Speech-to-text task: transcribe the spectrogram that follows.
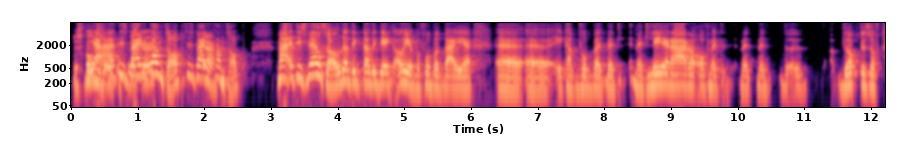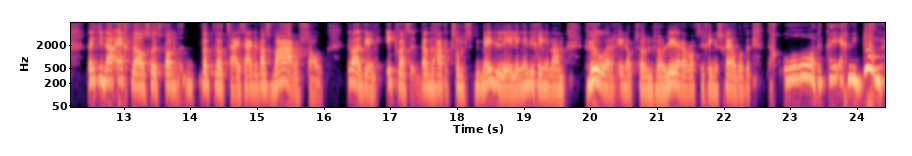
Dus komen ze Ja, ook het is beide kanten op. Het is beide Ja. kanten op. Maar het is wel zo dat ik, dat ik denk, oh ja, bijvoorbeeld bij, eh, ik had bijvoorbeeld met, met, met leraren of met, met, met de, dokters, of dat je daar echt wel een soort van, wat, wat zij zeiden, was waar of zo. Terwijl ik denk, ik was, dan had ik soms medeleerlingen, die gingen dan heel erg in op zo'n zo'n leraar, of die gingen schelden. Of, ik dacht, oh, dat kan je echt niet doen.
